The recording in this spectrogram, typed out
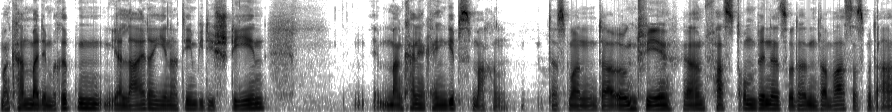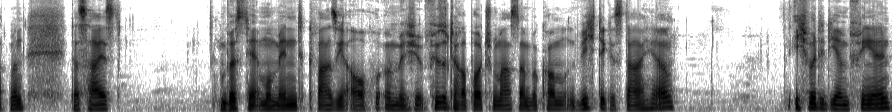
Man kann bei dem Rippen ja leider, je nachdem wie die stehen, man kann ja keinen Gips machen, dass man da irgendwie ja, ein Fass drum bindet oder dann war es das mit Atmen. Das heißt, du wirst ja im Moment quasi auch irgendwelche physiotherapeutischen Maßnahmen bekommen und wichtig ist daher, ich würde dir empfehlen,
